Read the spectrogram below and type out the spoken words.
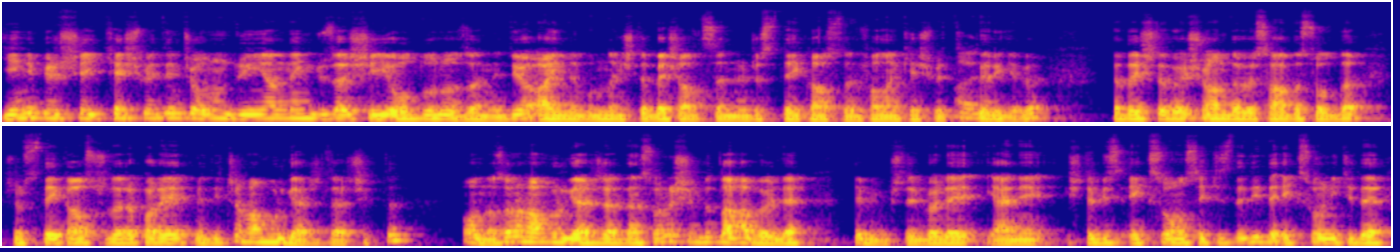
yeni bir şey keşfedince onun dünyanın en güzel şeyi olduğunu zannediyor. Aynı bundan işte 5-6 sene önce steakhouse'ları falan keşfettikleri Aynen. gibi. Ya da işte böyle şu anda böyle sağda solda şimdi steakhouse'culara para yetmediği için hamburgerciler çıktı. Ondan sonra hamburgercilerden sonra şimdi daha böyle ne bileyim işte böyle yani işte biz eksi 18'de değil de eksi 12'de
